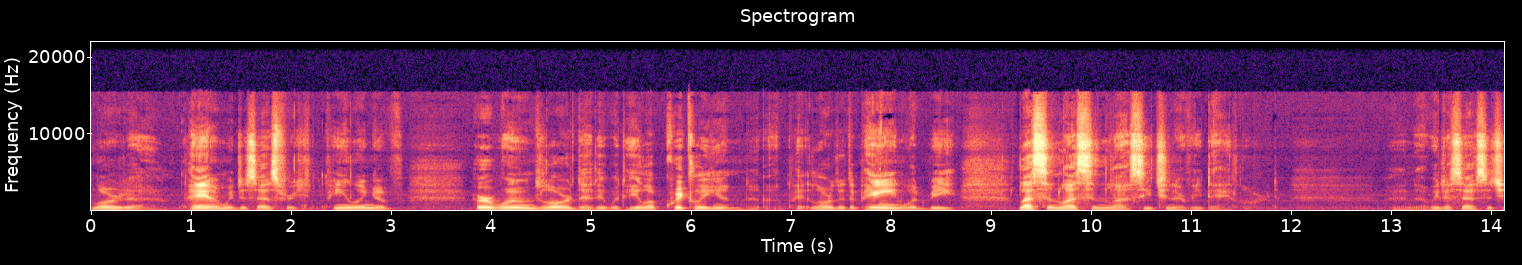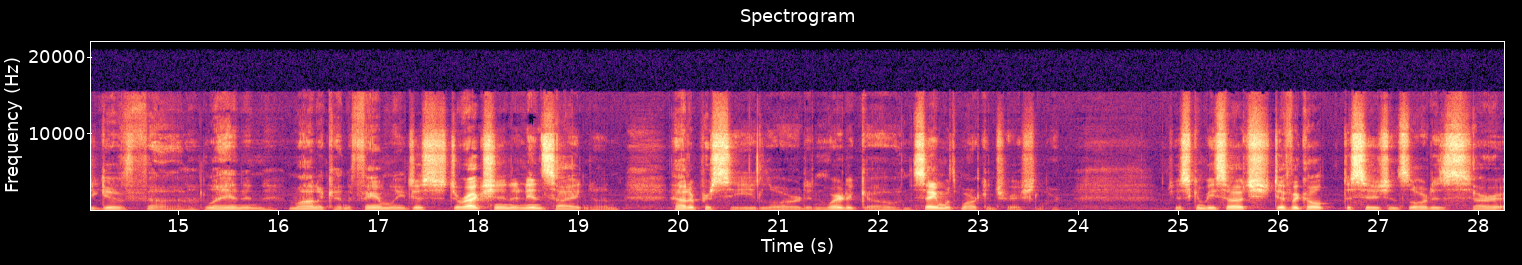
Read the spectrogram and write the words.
Lord, uh, Pam, we just ask for healing of her wounds, Lord, that it would heal up quickly, and uh, Lord, that the pain would be less and less and less each and every day Lord. And uh, we just ask that you give uh, Lynn and Monica and the family just direction and insight on how to proceed, Lord, and where to go. And same with Mark and Trish, Lord. Just can be such difficult decisions, Lord, as our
